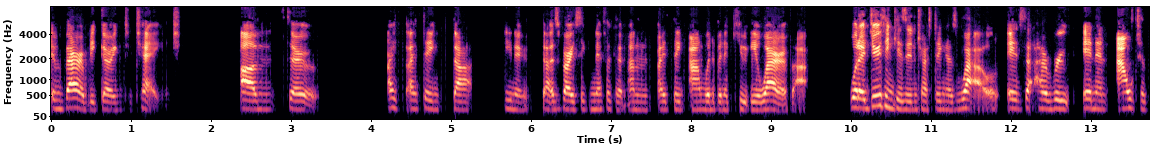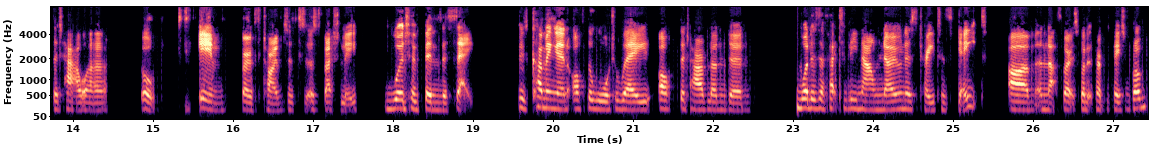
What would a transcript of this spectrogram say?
invariably going to change. Um, so I I think that you know that is very significant, and I think Anne would have been acutely aware of that. What I do think is interesting as well is that her route in and out of the tower, or in both times especially, would have been the same. She's coming in off the waterway, off the Tower of London, what is effectively now known as Traitor's Gate, um, and that's where it's got its reputation from.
